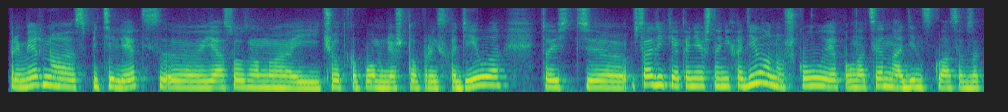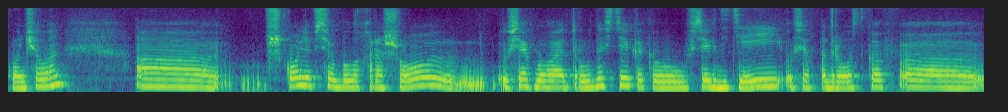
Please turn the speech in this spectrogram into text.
Примерно с пяти лет э, я осознанно и четко помню, что происходило. То есть э, в садике я, конечно, не ходила, но в школу я полноценно 11 классов закончила. А, в школе все было хорошо, у всех бывают трудности, как и у всех детей, у всех подростков. А,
